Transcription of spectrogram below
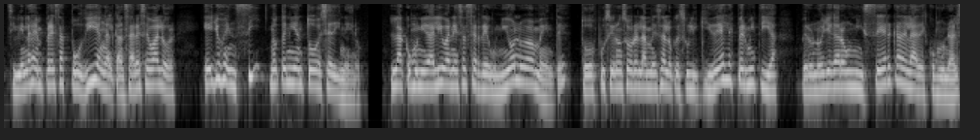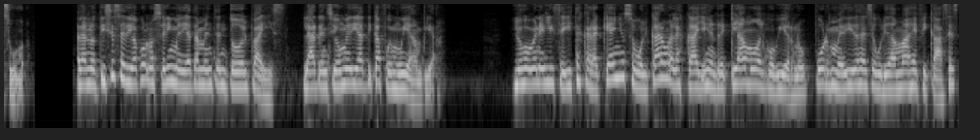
si bien las empresas podían alcanzar ese valor, ellos en sí no tenían todo ese dinero. La comunidad libanesa se reunió nuevamente, todos pusieron sobre la mesa lo que su liquidez les permitía pero no llegaron ni cerca de la descomunal suma. La noticia se dio a conocer inmediatamente en todo el país. La atención mediática fue muy amplia. Los jóvenes liceístas caraqueños se volcaron a las calles en reclamo del gobierno por medidas de seguridad más eficaces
